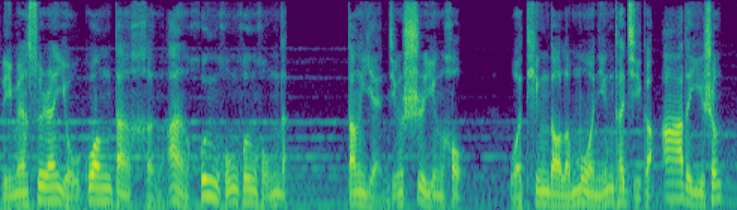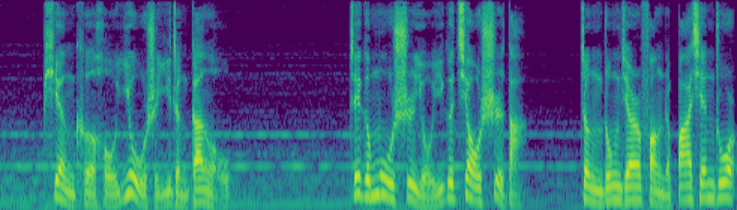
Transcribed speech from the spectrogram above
里面虽然有光，但很暗，昏红昏红的。当眼睛适应后，我听到了莫宁他几个啊的一声，片刻后又是一阵干呕。这个墓室有一个教室大，正中间放着八仙桌，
